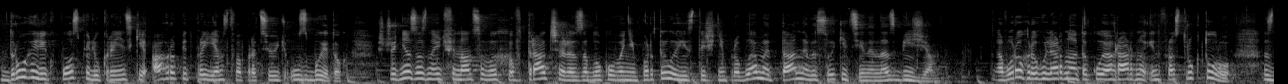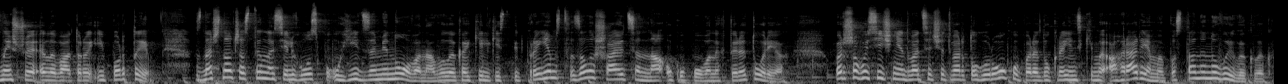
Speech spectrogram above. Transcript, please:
Другий рік поспіль українські агропідприємства працюють у збиток. Щодня зазнають фінансових втрат через заблоковані порти, логістичні проблеми та невисокі ціни на збіжжя. А ворог регулярно атакує аграрну інфраструктуру, знищує елеватори і порти. Значна частина сільгоспугідь замінована. Велика кількість підприємств залишаються на окупованих територіях. 1 січня 2024 року перед українськими аграріями постане новий виклик.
